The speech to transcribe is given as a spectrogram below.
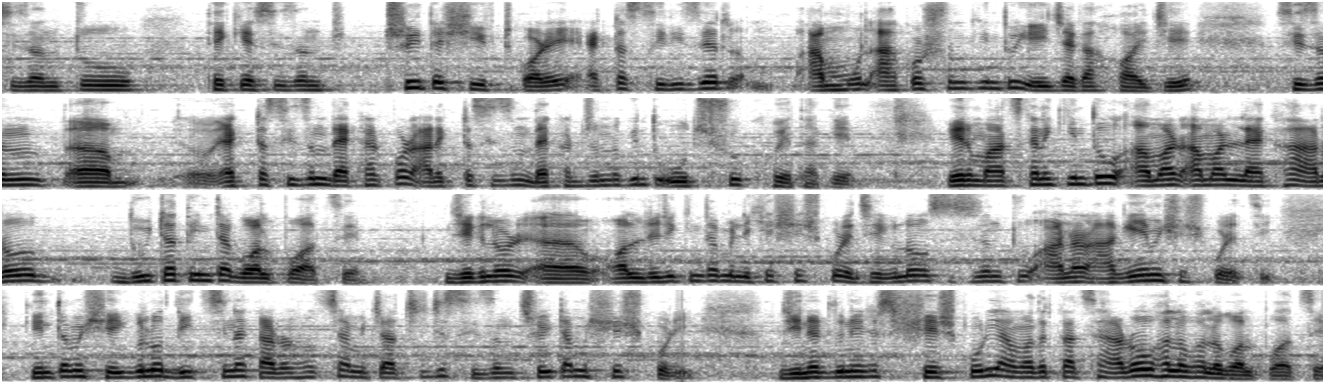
সিজন টু থেকে সিজন থ্রিতে শিফট করে, একটা সিরিজের আমূল আকর্ষণ কিন্তু এই জায়গা হয় যে সিজন একটা সিজন দেখার পর আরেকটা সিজন দেখার জন্য কিন্তু উৎসুক হয়ে থাকে। এর মাঝখানে কিন্তু আমার আমার লেখা আরও দুইটা, তিনটা গল্প আছে। যেগুলোর অলরেডি কিন্তু আমি লিখে শেষ করেছি। এগুলো সিজন টু আনার আগেই আমি শেষ করেছি। কিন্তু আমি সেইগুলো দিচ্ছি না, কারণ হচ্ছে আমি চাচ্ছি যে সিজন থ্রিটা আমি শেষ করি। জিনের দুনিয়াটা শেষ করি, আমাদের কাছে আরও ভালো ভালো গল্প আছে।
